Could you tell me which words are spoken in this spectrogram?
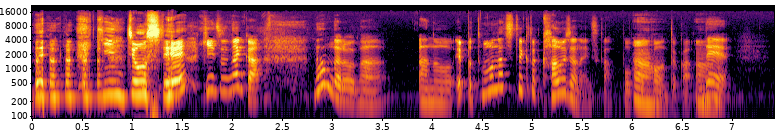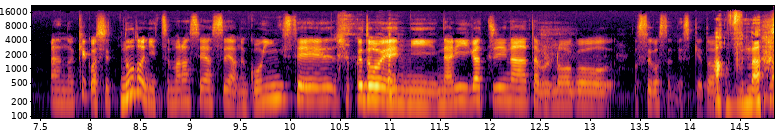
で？緊張して？緊張なんかなんだろうな。あのやっぱ友達と行くと買うじゃないですかポップコーンとか。うん。であの結構し喉に詰まらせやすいあの誤飲性食道炎になりがちな多分老後を過ごすんですけど。危な。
